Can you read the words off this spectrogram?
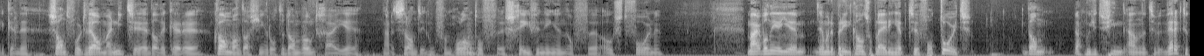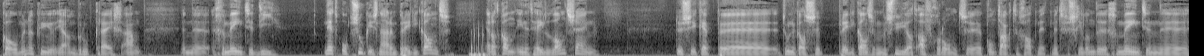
ik kende Zandvoort wel, maar niet uh, dat ik er uh, kwam. Want als je in Rotterdam woont, ga je naar het strand in Hoek van Holland of Scheveningen of Oostvoorne. Maar wanneer je zeg de predikantsopleiding hebt voltooid, dan, moet je dus zien aan het werk te komen. Dan kun je ja, een beroep krijgen aan een gemeente die net op zoek is naar een predikant. En dat kan in het hele land zijn. Dus ik heb, uh, toen ik als predikant mijn studie had afgerond, uh, contacten gehad met, met verschillende gemeenten uh,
